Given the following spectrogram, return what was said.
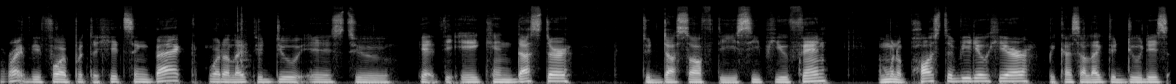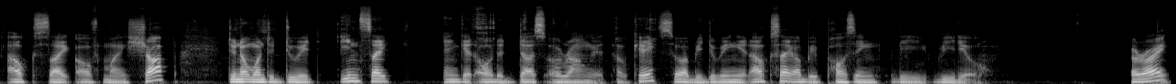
All right, before I put the heatsink back, what I like to do is to get the A-Can duster to dust off the CPU fan. I'm going to pause the video here because I like to do this outside of my shop. Do not want to do it inside and get all the dust around it. Okay, so I'll be doing it outside. I'll be pausing the video. All right,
